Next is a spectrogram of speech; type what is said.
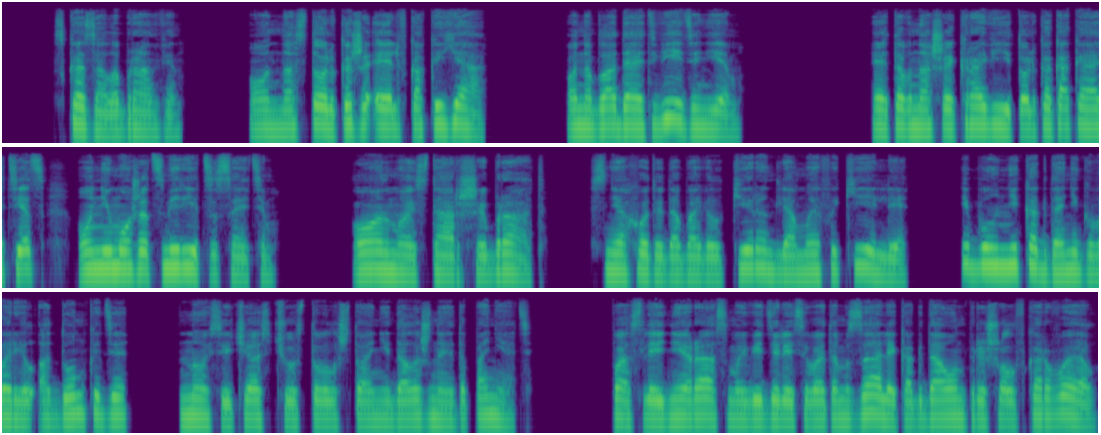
— сказала Бранвин. «Он настолько же эльф, как и я. Он обладает видением. Это в нашей крови, только как и отец, он не может смириться с этим. Он мой старший брат», — с неохотой добавил Киран для Мэф и Келли, ибо он никогда не говорил о Донкоде но сейчас чувствовал, что они должны это понять. Последний раз мы виделись в этом зале, когда он пришел в Карвел.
